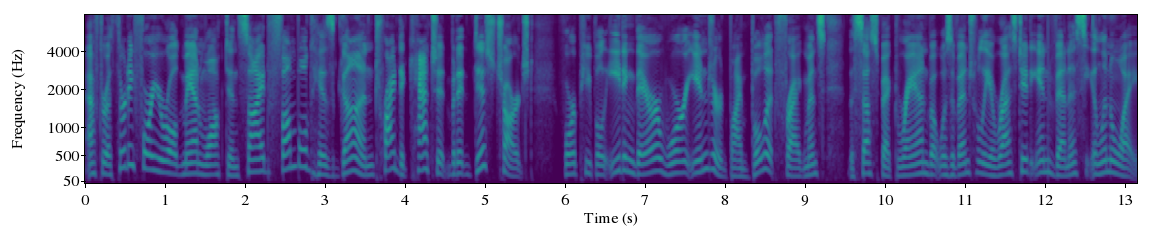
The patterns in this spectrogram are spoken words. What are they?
after a 34 year old man walked inside, fumbled his gun, tried to catch it, but it discharged. Four people eating there were injured by bullet fragments. The suspect ran but was eventually arrested in Venice, Illinois.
